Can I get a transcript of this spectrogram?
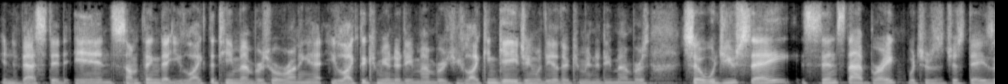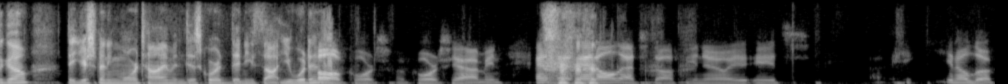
invested in something that you like the team members who are running it, you like the community members, you like engaging with the other community members. So would you say since that break, which was just days ago, that you're spending more time in Discord than you thought you would have? Oh, of course, of course, yeah. I mean, and and, and all that stuff. You know, it, it's you know, look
